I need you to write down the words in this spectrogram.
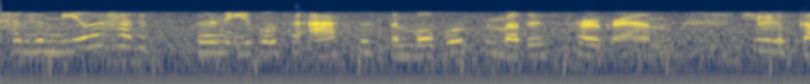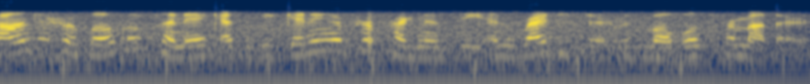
Had Hamila had been able to access the Mobile for Mothers program, she would have gone to her local clinic at the beginning of her pregnancy and registered with Mobiles for Mothers.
